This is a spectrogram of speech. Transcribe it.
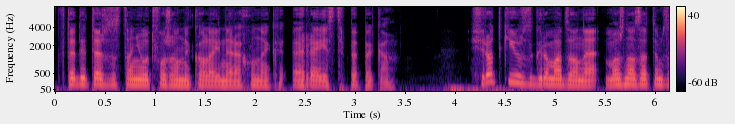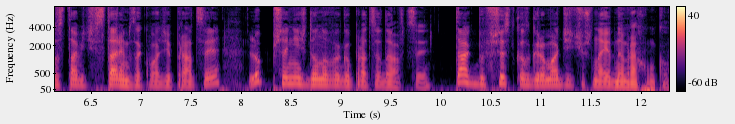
Wtedy też zostanie utworzony kolejny rachunek rejestr PPK. Środki już zgromadzone można zatem zostawić w starym zakładzie pracy lub przenieść do nowego pracodawcy, tak by wszystko zgromadzić już na jednym rachunku.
